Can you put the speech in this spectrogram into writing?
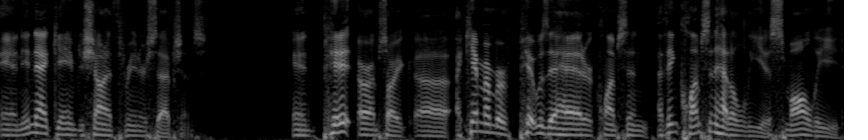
And in that game, Deshaun had three interceptions. And Pitt, or I'm sorry, uh, I can't remember if Pitt was ahead or Clemson. I think Clemson had a lead, a small lead,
